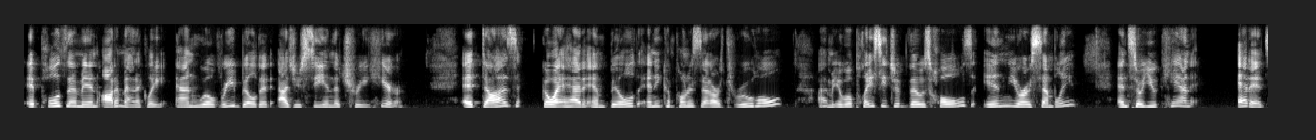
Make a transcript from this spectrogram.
it pulls them in automatically and will rebuild it as you see in the tree here. It does go ahead and build any components that are through hole. Um, it will place each of those holes in your assembly. And so you can edit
